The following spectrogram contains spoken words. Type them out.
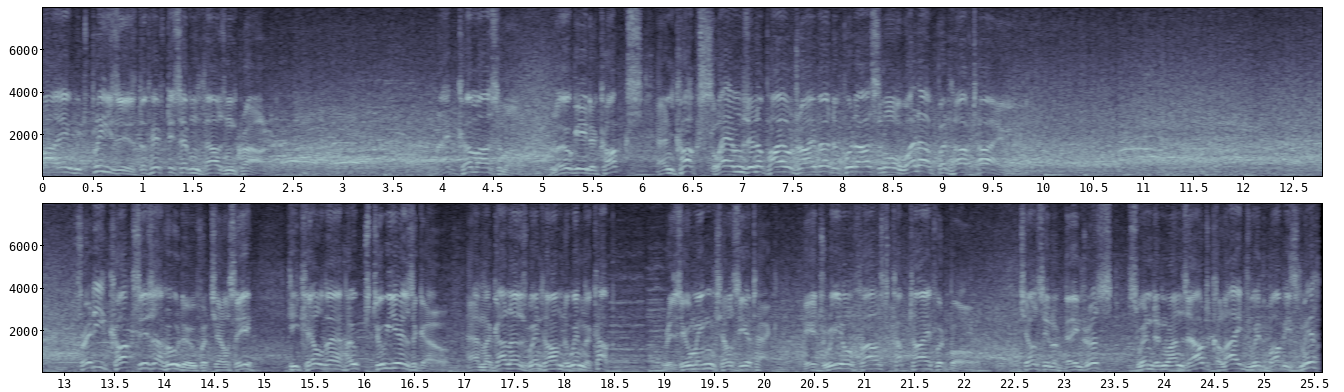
try which pleases the 57,000 crowd. Back come Arsenal. Logie to Cox, and Cox slams in a pile driver to put Arsenal one up at half-time. Freddie Cox is a hoodoo for Chelsea. He killed their hopes two years ago, and the Gunners went on to win the cup. Resuming Chelsea attack. It's real fast cup tie football. Chelsea look dangerous. Swindon runs out, collides with Bobby Smith,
